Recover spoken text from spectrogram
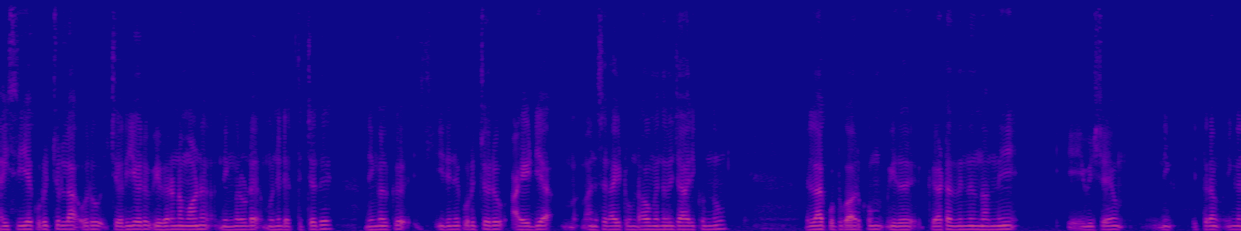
ഐ സിയെക്കുറിച്ചുള്ള ഒരു ചെറിയൊരു വിവരണമാണ് നിങ്ങളുടെ മുന്നിൽ എത്തിച്ചത് നിങ്ങൾക്ക് ഇതിനെക്കുറിച്ചൊരു ഐഡിയ മനസ്സിലായിട്ടുണ്ടാവുമെന്ന് വിചാരിക്കുന്നു. എല്ലാ കൂട്ടുകാർക്കും ഇത് കേട്ടതിന് നന്ദി. ഈ വിഷയം ഇത്തരം ഇങ്ങ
